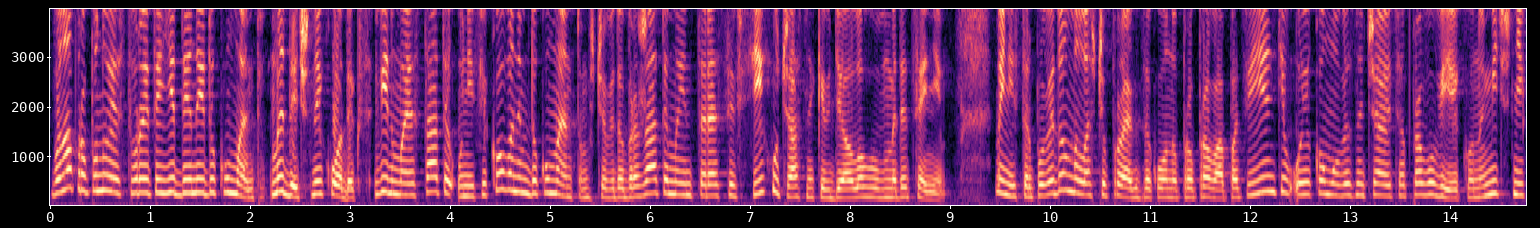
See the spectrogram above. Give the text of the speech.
Вона пропонує створити єдиний документ медичний кодекс. Він має стати уніфікованим документом, що відображатиме інтереси всіх учасників діалогу в медицині. Міністр повідомила, що проект закону про права пацієнтів, у якому визначаються правові, економічні,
